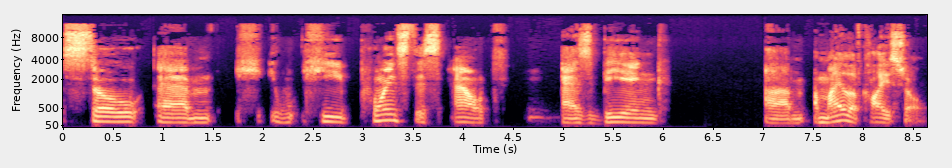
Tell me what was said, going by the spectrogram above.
So um, he, he points this out as being um, a mile of Klal Yisrael,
